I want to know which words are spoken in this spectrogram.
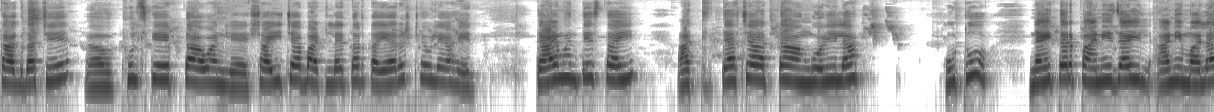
कागदाचे फुलस्केप ताव आणले आहे. शाईच्या बाटल्या तर तयारच ठेवले आहेत. काय म्हणतेस ताई? आत त्याच्या आत्ता आंघोळीला उठू नाहीतर पाणी जाईल आणि मला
